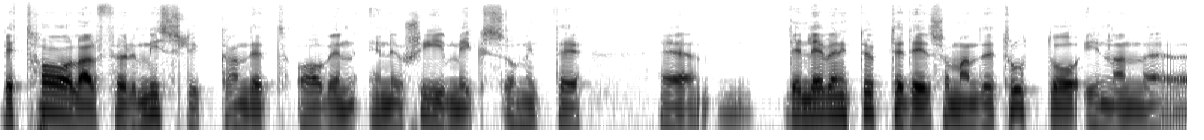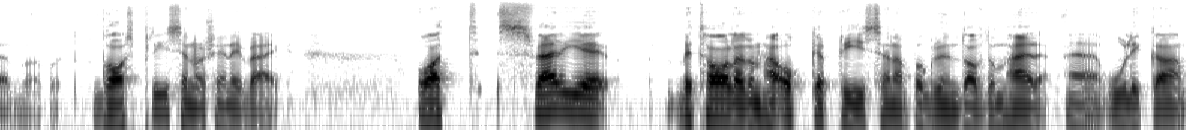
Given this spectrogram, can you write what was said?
betalar för misslyckandet av en energimix som inte eh, den lever inte upp till det som man hade trott då innan eh, gaspriserna sken iväg. Och att Sverige betalar de här ockerpriserna på grund av de här eh, olika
